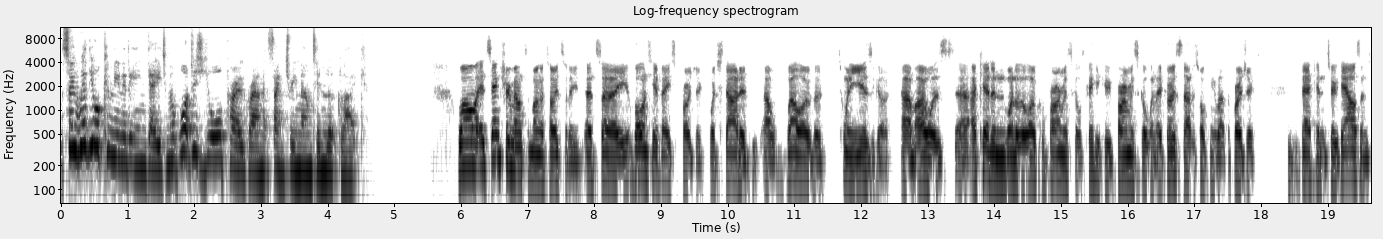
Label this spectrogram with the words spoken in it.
So with your community engagement, what does your program at Sanctuary Mountain look like? Well, at Sanctuary Mountain Maungatautari, it's a volunteer-based project which started uh, well over 20 years ago. Um, I was uh, a kid in one of the local primary schools, Kihiku Primary School, when they first started talking about the project. back in 2000.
